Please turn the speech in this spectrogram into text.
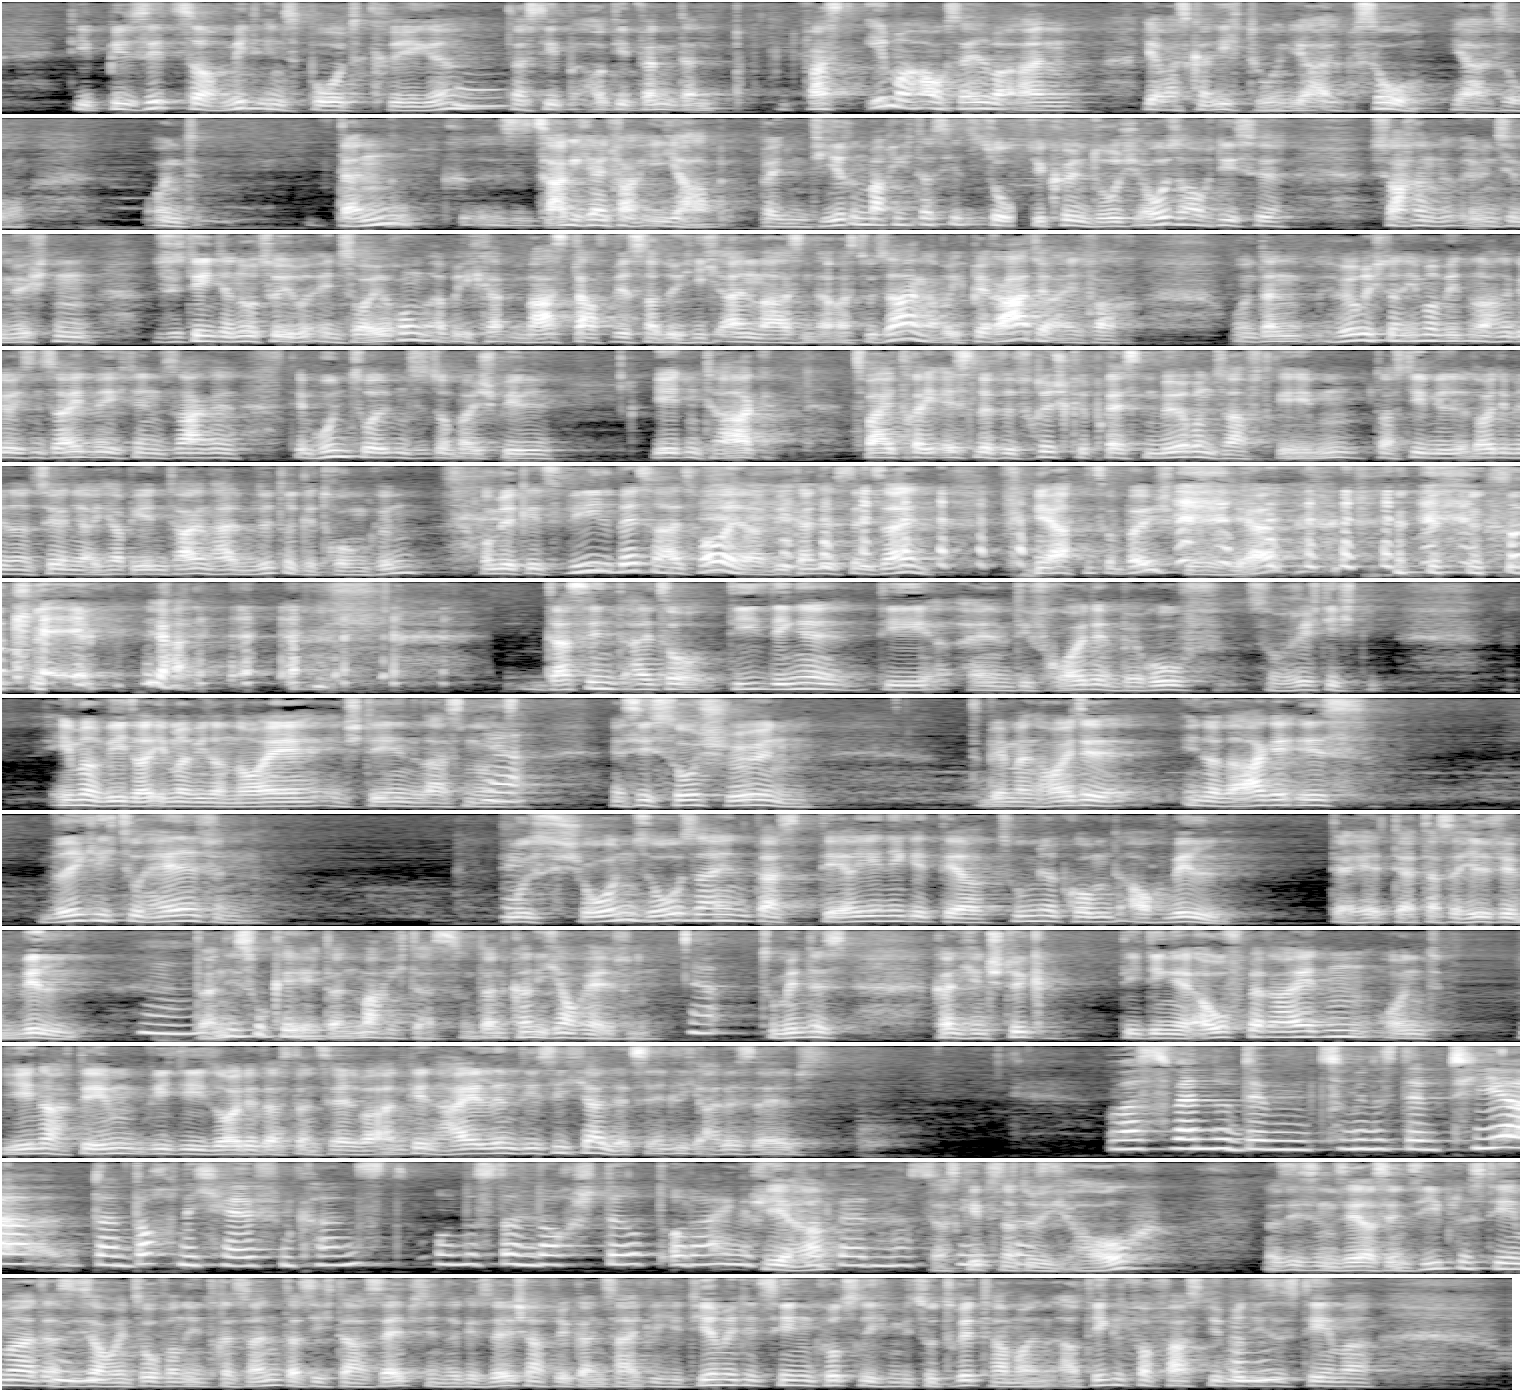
die Besitzer mit ins Boot kriege, mhm. dass die, die fangen dann fast immer auch selber an, ja, was kann ich tun? Ja, so, ja, so. Und dann sage ich einfach, ja, bei den Tieren mache ich das jetzt so. Sie können durchaus auch diese Sachen, wenn Sie möchten, Sie dient ja nur zur Entsäuerung, aber ich darf mir es natürlich nicht anmaßen, da was zu sagen, aber ich berate einfach. Und dann höre ich dann immer wieder nach einer gewissen Zeit, wenn ich denen sage, dem Hund sollten Sie zum Beispiel jeden Tag zwei, drei Esslöffel frisch gepressten Möhrensaft geben, dass die Leute mir dann erzählen, ja, ich habe jeden Tag einen halben Liter getrunken und mir geht es viel besser als vorher. Wie kann das denn sein? ja, zum Beispiel, ja. Okay. ja. Das sind also die Dinge, die einem die Freude im Beruf so richtig immer wieder, immer wieder neu entstehen lassen. Und ja. es ist so schön, wenn man heute in der Lage ist, wirklich zu helfen muss schon so sein, dass derjenige, der zu mir kommt, auch will, der, der, dass er Hilfe will. Mhm. Dann ist okay, dann mache ich das und dann kann ich auch helfen. Ja. Zumindest kann ich ein Stück die Dinge aufbereiten und je nachdem, wie die Leute das dann selber angehen, heilen die sich ja letztendlich alle selbst. Was, wenn du dem, zumindest dem Tier dann doch nicht helfen kannst und es dann doch stirbt oder eingeschläfert ja, werden muss? Das gibt es natürlich auch. Das ist ein sehr sensibles Thema. Das mhm. ist auch insofern interessant, dass ich da selbst in der Gesellschaft für ganzheitliche Tiermedizin, kürzlich mit zu dritt haben wir einen Artikel verfasst über mhm. dieses Thema.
